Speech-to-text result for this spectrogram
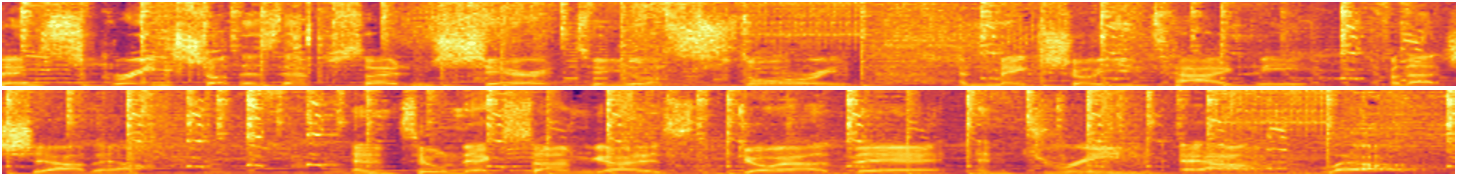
then screenshot this episode and share it to your story. And make sure you tag me for that shout out. And until next time, guys, go out there and dream out loud.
